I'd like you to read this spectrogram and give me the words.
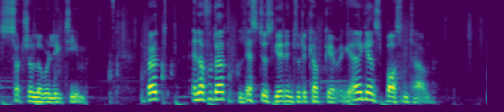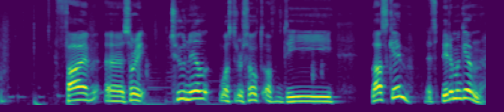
such a lower league team. But enough of that, let's just get into the cup game again against Boston Town. Five, uh, sorry, 2-0 was the result of the last game. Let's beat them again,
